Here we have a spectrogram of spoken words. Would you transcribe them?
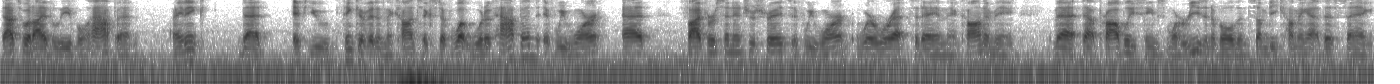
That's what I believe will happen. I think that if you think of it in the context of what would have happened if we weren't at 5% interest rates, if we weren't where we're at today in the economy, that that probably seems more reasonable than somebody coming at this saying,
